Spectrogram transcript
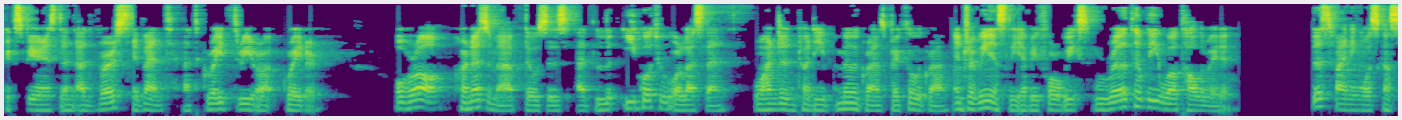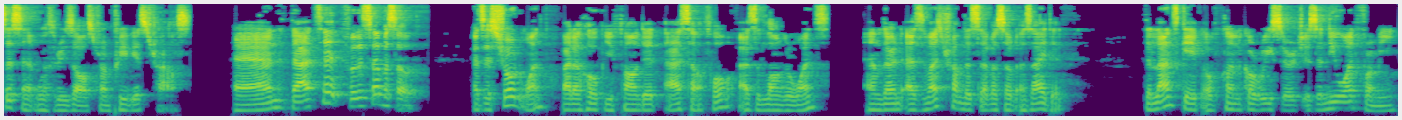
experienced an adverse event at grade 3 or greater. Overall, crenezumab doses at equal to or less than 120 mg per kilogram intravenously every 4 weeks were relatively well tolerated. This finding was consistent with results from previous trials. And that's it for this episode. It's a short one, but I hope you found it as helpful as the longer ones and learned as much from this episode as I did. The landscape of clinical research is a new one for me,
